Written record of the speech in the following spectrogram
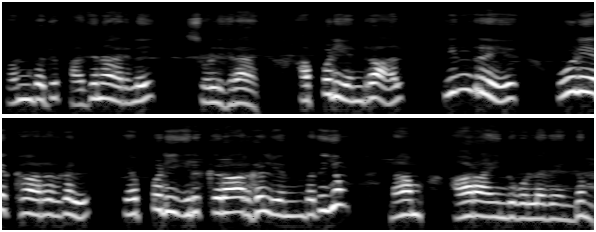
ஒன்பது பதினாறிலே சொல்கிறார். அப்படி என்றால் இன்று ஊழியக்காரர்கள் எப்படி இருக்கிறார்கள் என்பதையும் நாம் ஆராய்ந்து கொள்ள வேண்டும்.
